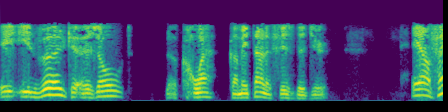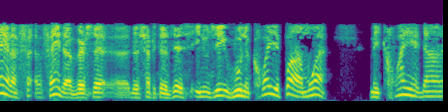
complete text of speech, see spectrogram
et ils veulent que eux autres le croient comme étant le Fils de Dieu. Et enfin, à la fin de verset euh, chapitre 10, il nous dit, vous ne croyez pas en moi, mais croyez dans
